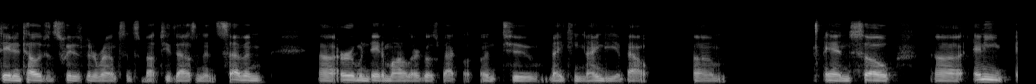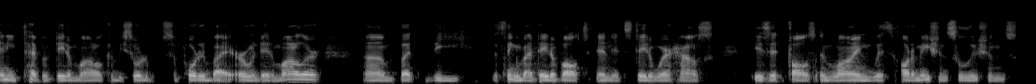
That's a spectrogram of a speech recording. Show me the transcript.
Data Intelligence Suite has been around since about 2007. erwin Data Modeler goes back into 1990 about, um, and so any any type of data model could be sort of supported by erwin Data Modeler. Um, but the, the thing about Data Vault and its data warehouse is it falls in line with automation solutions.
